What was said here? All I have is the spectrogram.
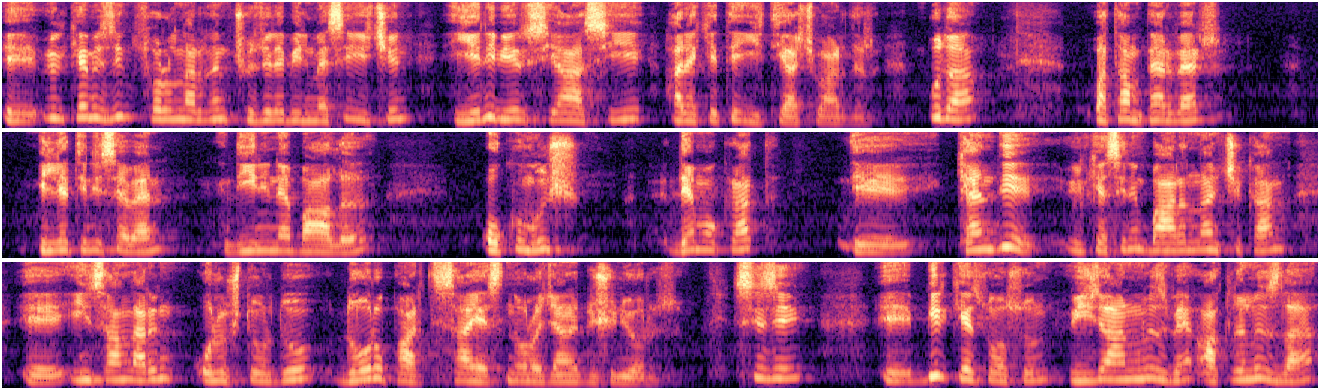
e, ülkemizin sorunlarının çözülebilmesi için yeni bir siyasi harekete ihtiyaç vardır. Bu da vatanperver, milletini seven, dinine bağlı, okumuş, demokrat, e, kendi ülkesinin bağrından çıkan e, insanların oluşturduğu Doğru Parti sayesinde olacağını düşünüyoruz. Sizi e, bir kez olsun vicdanınız ve aklınızla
